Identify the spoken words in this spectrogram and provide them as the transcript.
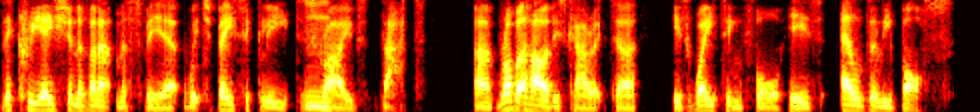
the creation of an atmosphere, which basically describes that um, Robert Hardy's character is waiting for his elderly boss,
